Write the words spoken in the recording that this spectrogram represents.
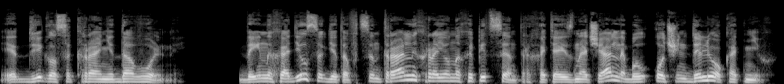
и двигался крайне довольный. Да и находился где-то в центральных районах эпицентра, хотя изначально был очень далек от них.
